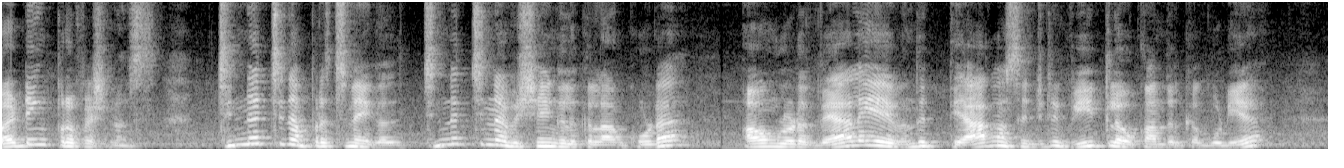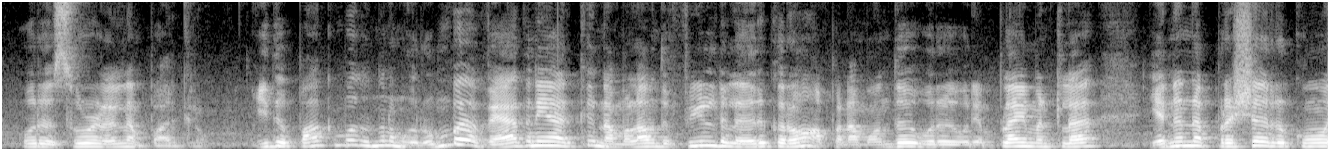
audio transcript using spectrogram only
பட்டிங் ப்ரொஃபஷனல்ஸ் சின்ன சின்ன பிரச்சனைகள் சின்ன சின்ன விஷயங்களுக்கெல்லாம் கூட அவங்களோட வேலையை வந்து தியாகம் செஞ்சுட்டு வீட்டில் உட்காந்துருக்கக்கூடிய ஒரு சூழலை நம்ம பார்க்கிறோம். இது பார்க்கும்போது வந்து நமக்கு ரொம்ப வேதனையாக இருக்குது நம்மலாம் வந்து ஃபீல்டில் இருக்கிறோம். அப்போ நம்ம வந்து ஒரு ஒரு எம்ப்ளாய்மெண்ட்டில் என்னென்ன ப்ரெஷர் இருக்கும்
